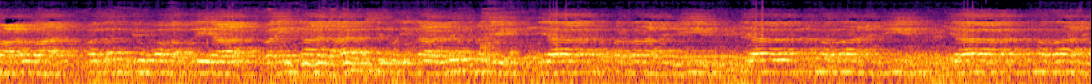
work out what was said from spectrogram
معروفا وذنب وخطيئة فإنا لا نسلك إلا برحمتك يا أرحم الراحمين يا أرحم الراحمين يا أرحم الراحمين.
